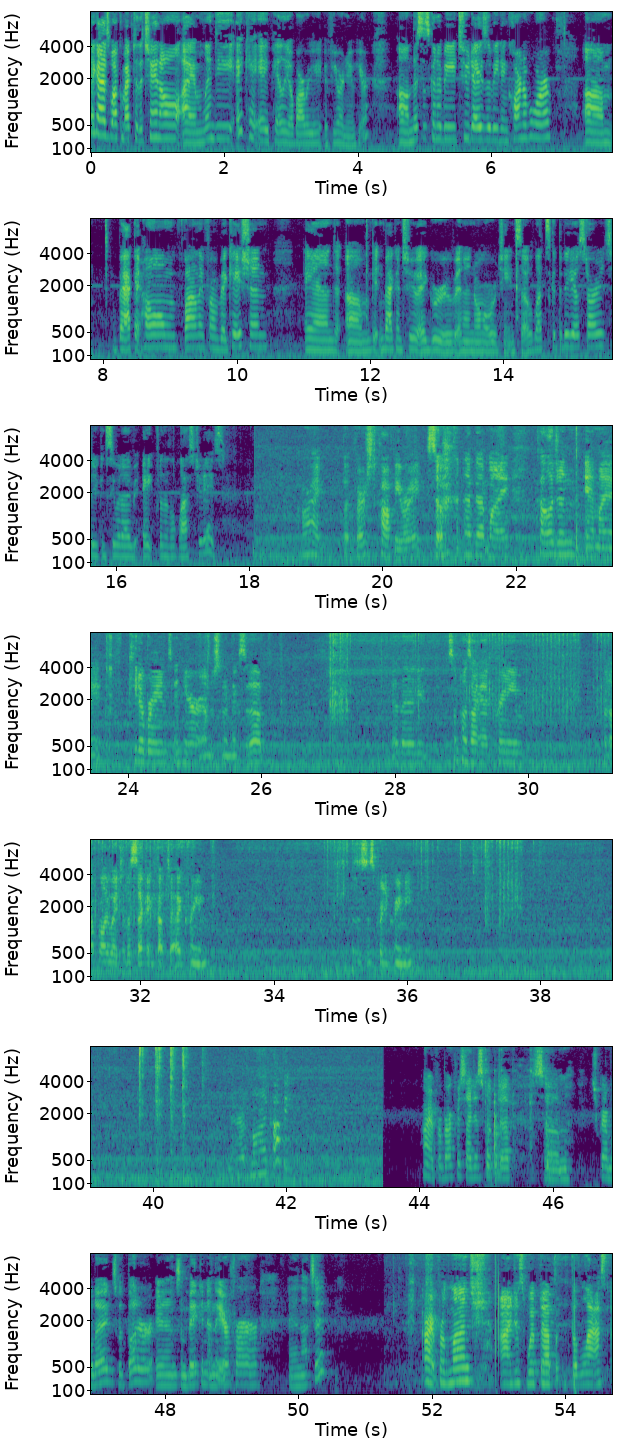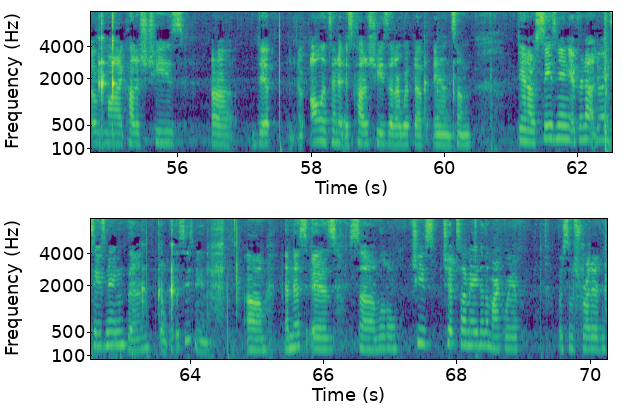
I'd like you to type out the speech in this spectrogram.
Hey guys, welcome back to the channel. I am Lindy, aka Paleo Barbie, if you are new here. Um, this is going to be two days of eating carnivore. Um, back at home, finally from vacation, and um, getting back into a groove and a normal routine. So let's get the video started so you can see what I ate for the last two days. All right, but first coffee, right? So I've got my collagen and my Ketobrainz in here. I'm just gonna mix it up. And then you, sometimes I add cream, but I'll probably wait till the second cup to add cream because this is pretty creamy. There's my coffee. All right, for breakfast, I just whipped up some scrambled eggs with butter and some bacon in the air fryer, and that's it. All right, for lunch, I just whipped up the last of my cottage cheese uh, dip. All that's in it is cottage cheese that I whipped up and some Dan-O's seasoning. If you're not doing seasoning, then don't put the seasoning in it. Um, and this is some little cheese chips I made in the microwave with some shredded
